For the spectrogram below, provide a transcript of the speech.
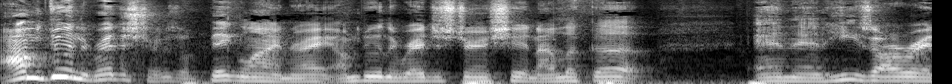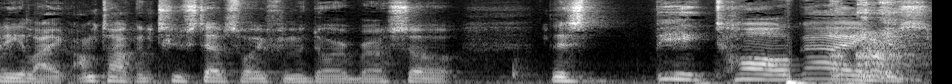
I'm doing the register. There's a big line, right? I'm doing the register and shit, and I look up, and then he's already like, I'm talking two steps away from the door, bro. So this big tall guy just,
